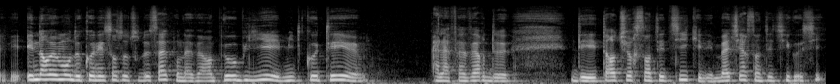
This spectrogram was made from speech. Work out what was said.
avait énormément de connaissances autour de ça qu'on avait un peu oublié et mis de côté à la faveur de, des teintures synthétiques et des matières synthétiques aussi,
